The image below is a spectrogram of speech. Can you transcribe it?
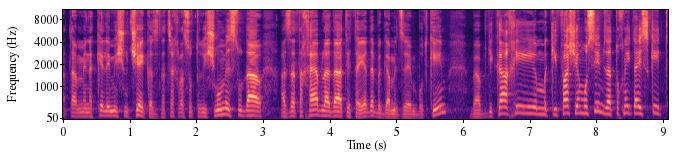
אתה מנקה למישהו צ'ק, אז אתה צריך לעשות רישום מסודר, אז אתה חייב לדעת את הידע וגם את זה הם בודקים, והבדיקה הכי מקיפה שהם עושים זה התוכנית העסקית,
